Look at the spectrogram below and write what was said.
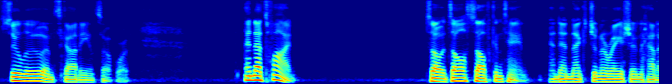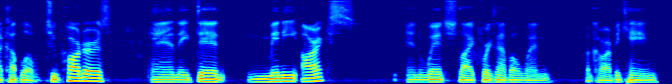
Sulu, and Scotty, and so forth. And that's fine. So it's all self contained. And then Next Generation had a couple of two parters, and they did mini arcs in which, like, for example, when Picard became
